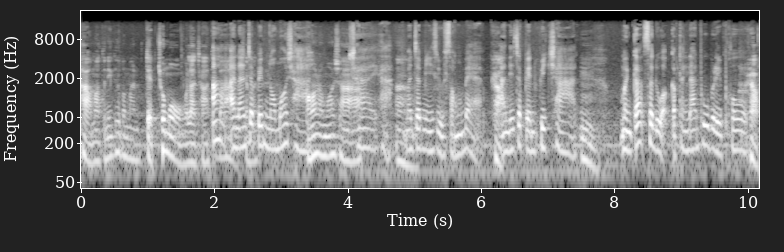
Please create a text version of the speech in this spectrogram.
ข่าวมาตอนนี้คือประมาณ 7 ชั่วโมงเวลาชาร์จที่อ่าบ้านอันนั้นใช่จะไหมเป็น normal charge อ๋อ normal charge ใช่ค่ะอ่ามัมันจะมีอยู่สองแบบครับอันนี้จะเป็น quick charge อื มมันก็สะดวกกับทางด้านผู้บริโภคครับ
